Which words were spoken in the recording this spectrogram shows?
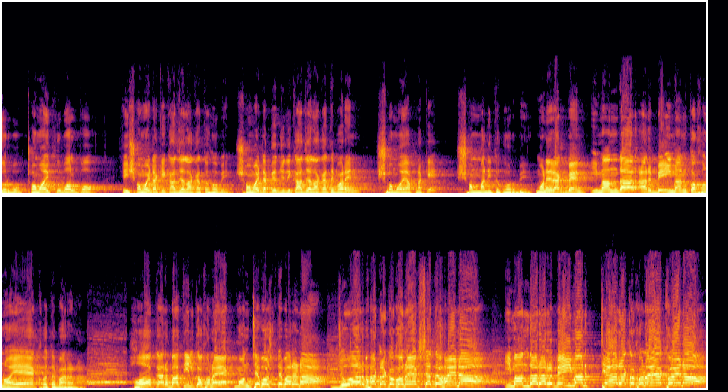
করব, সময় খুব অল্প। এই সময়টাকে কাজে লাগাতে হবে। সময়টাকে যদি কাজে লাগাতে পারেন, সময় আপনাকে সম্মানিত করবে। মনে রাখবেন, ইমানদার আর বেঈমান কখনো এক হতে পারে না। হক আর বাতিল কখনো এক মঞ্চে বসতে পারে না। জোয়ার ভাটা কখনো একসাথে হয় না। ইমানদার আর বেঈমান চেহারা কখনো এক হয় না।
